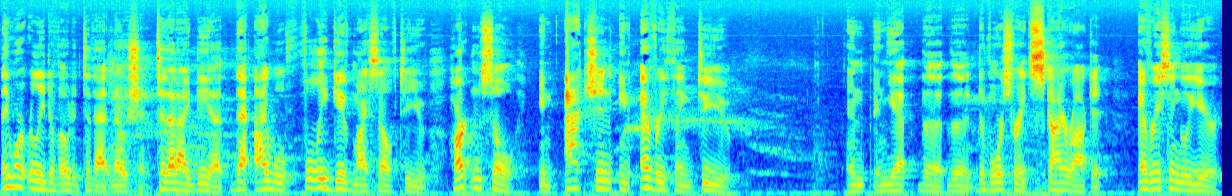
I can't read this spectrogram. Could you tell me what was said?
They weren't really devoted to that notion, to that idea that I will fully give myself to you, heart and soul, in action, in everything to you. And, and yet the, the divorce rates skyrocket every single year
